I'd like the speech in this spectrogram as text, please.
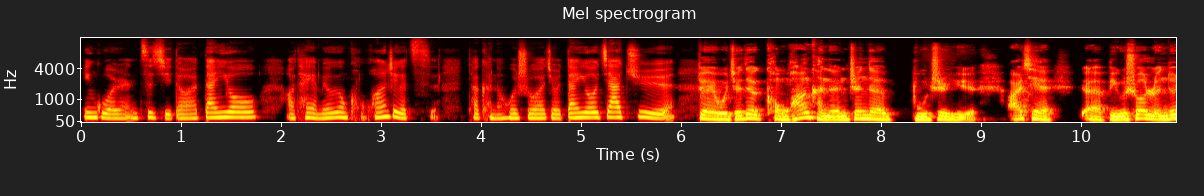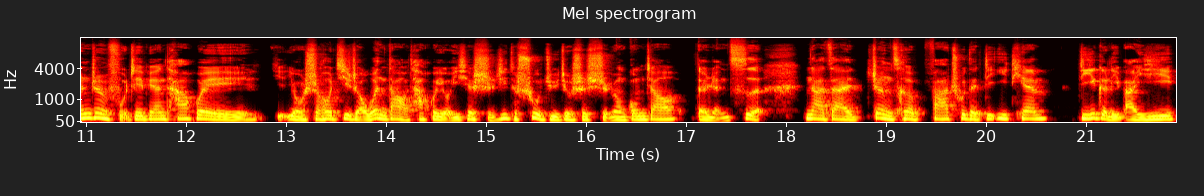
英国人自己的担忧哦，他也没有用恐慌这个词，他可能会说就是担忧加剧。对，我觉得恐慌可能真的不至于，而且呃，比如说伦敦政府这边，他会有时候记者问到，他会有一些实际的数据，就是使用公交的人次。那在政策发出的第一天。第一个礼拜一，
